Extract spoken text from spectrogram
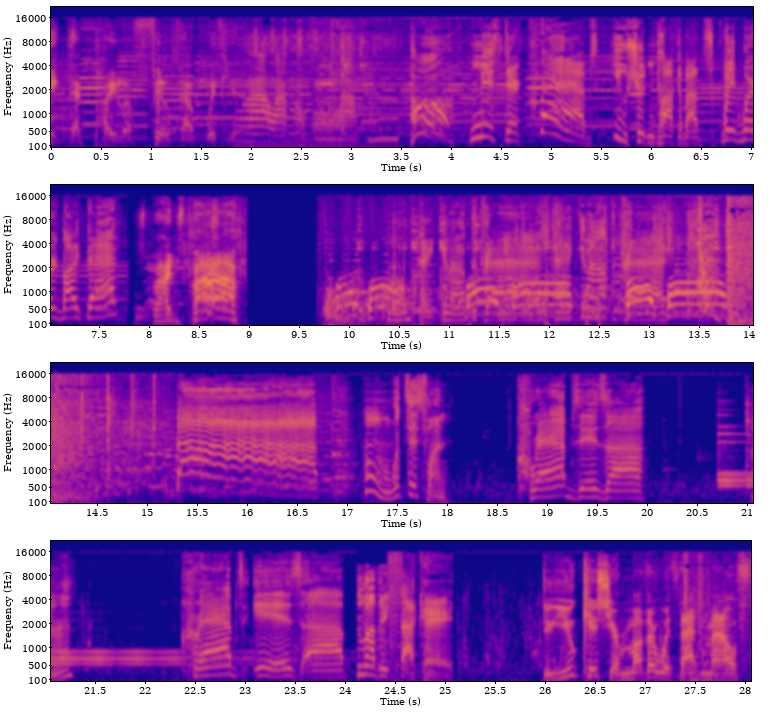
take that pile of filth out with you. Oh, Mr. Krabs, you shouldn't talk about Squidward like that. SpongeBob! SpongeBob. taking out the trash, taking out the trash. Stop! Hmm, what's this one? Krabs is, a. Huh? Krabs is, a mother sucker. Do you kiss your mother with that mouth?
